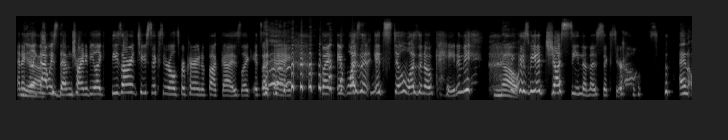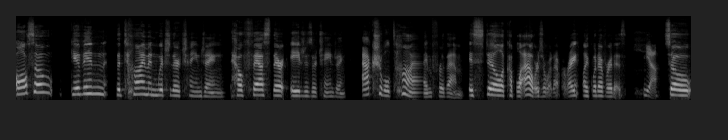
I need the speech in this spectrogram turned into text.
And I feel like that was them trying to be like, these aren't two six-year-olds preparing to fuck guys. Like it's okay. but it wasn't, it still wasn't okay to me No. because we had just seen them as six-year-olds. And also, given the time in which they're changing, how fast their ages are changing, actual time for them is still a couple of hours or whatever, right? Like whatever it is. Yeah. So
